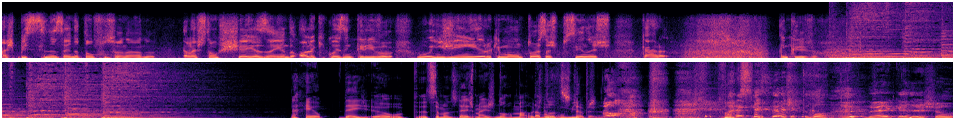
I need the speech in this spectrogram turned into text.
As piscinas ainda estão funcionando. Elas estão cheias ainda. Olha que coisa incrível. O engenheiro que montou essas piscinas, cara, incrível. É o, 10, é o semana dos 10 mais normal de Tá bom, todos os vomita. tempos. Isso é muito bom. No Eric Andrew Show,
